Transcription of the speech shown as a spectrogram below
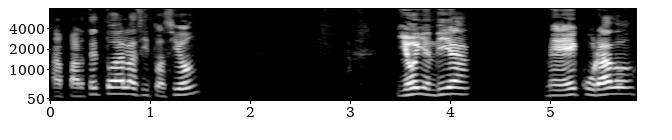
aparté toda la situación y hoy en día me he curado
